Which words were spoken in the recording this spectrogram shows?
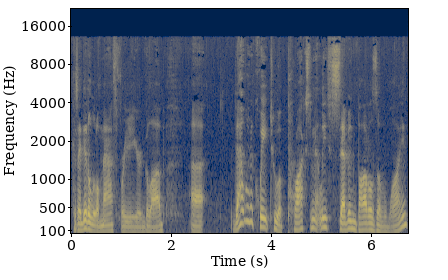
because I did a little math for you here, Glob. Uh, that would equate to approximately seven bottles of wine.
